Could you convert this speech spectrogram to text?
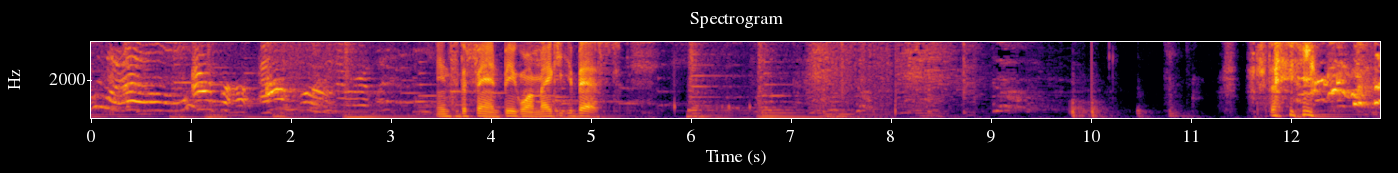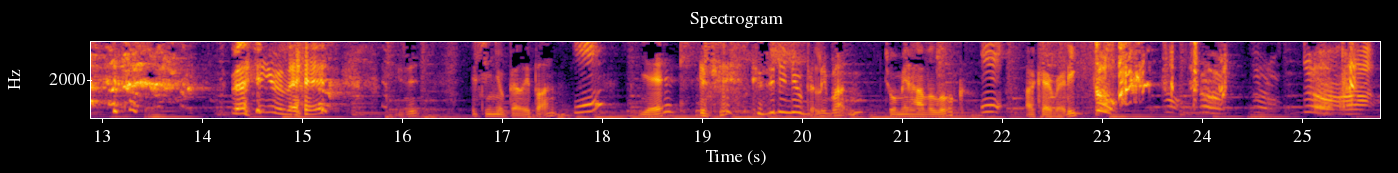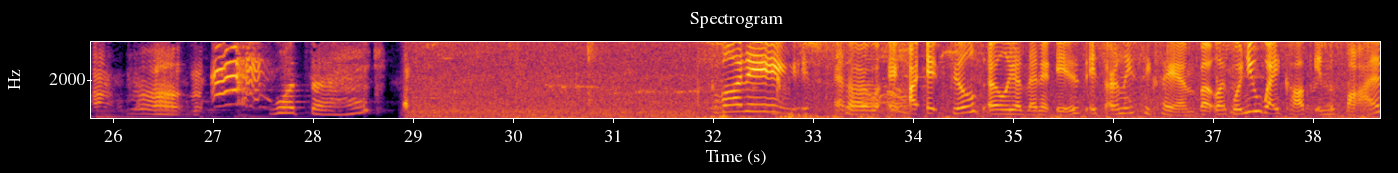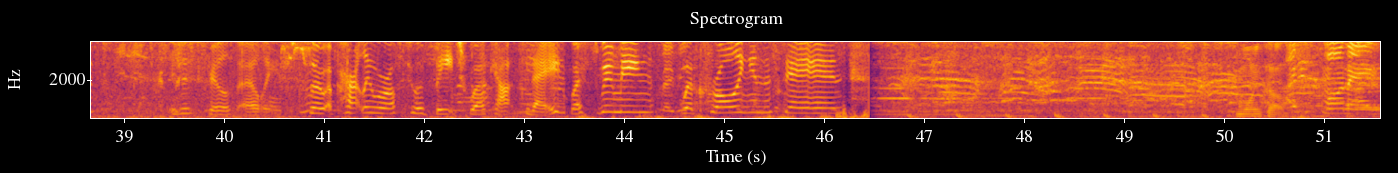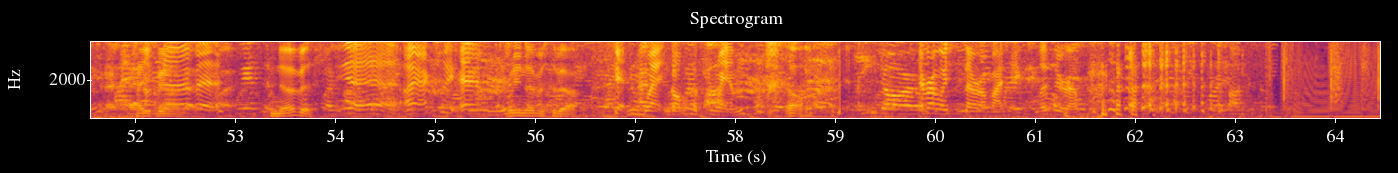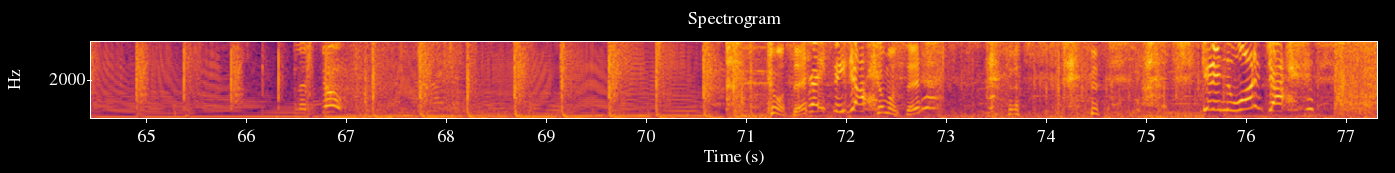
well. Apple, apple. Into the fan. Big one. Make it your best. Did they hit you? Did they hit you in the head? Is it? Is it in your belly button? Yeah. Yeah? Is it, is it in your belly button? Do you want me to have a look? Yeah. Okay, ready? What the heck? Good morning. It's so it, it feels earlier than it is. It's only 6 a.m. But like when you wake up in the fives, it just feels early. So apparently we're off to a beach workout today. We're swimming. We're crawling in the sand. Good morning, Tal. Morning. How you feeling? Nervous. Nervous? Yeah, I actually am What are you nervous about? getting wet and gone for a swim. Oh, Everyone wishes they were on my team. Let's be real. let's go. Come on, Seth. Race me, Jai. Come on, Seth. Get in the water, Jai.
